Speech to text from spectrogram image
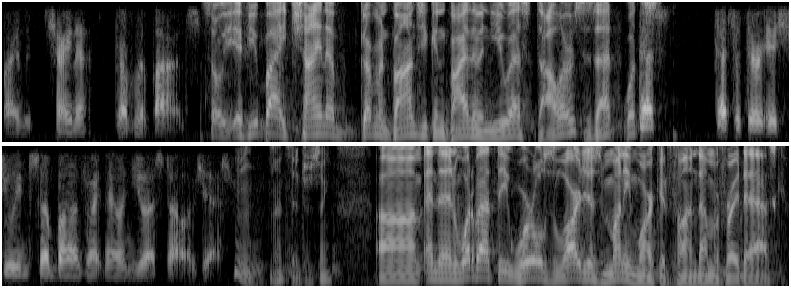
buying the China government bonds. So, if you buy China government bonds, you can buy them in U.S. dollars. Is that what's? That's that's what they're issuing some bonds right now in U.S. dollars. Yes. Hmm, that's interesting. Um, and then, what about the world's largest money market fund? I'm afraid to ask.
